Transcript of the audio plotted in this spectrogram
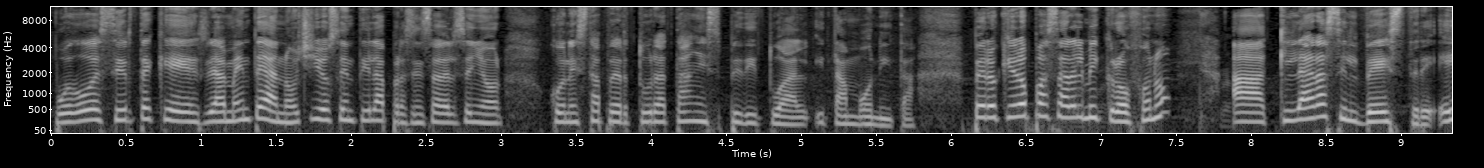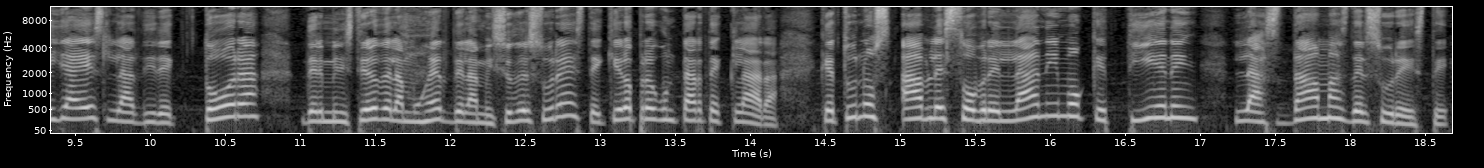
puedo decirte que realmente anoche yo sentí la presencia del Señor con esta apertura tan espiritual y tan bonita. Pero quiero pasar el micrófono a Clara Silvestre. Ella es la directora del Ministerio de la Mujer de la Misión del Sureste. Y quiero preguntarte, Clara, que tú nos hables sobre el ánimo que tienen las damas del sureste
